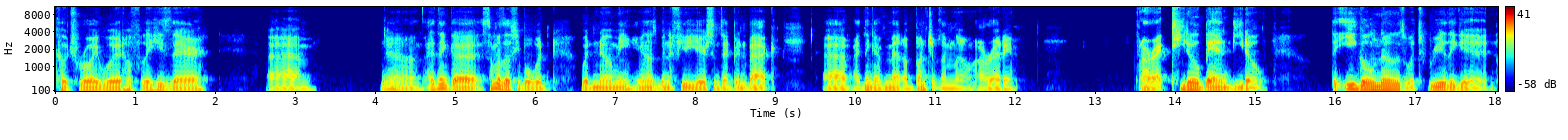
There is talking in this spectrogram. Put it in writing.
Coach Roy Wood. Hopefully he's there. Um, yeah, I think uh, some of those people would would know me, even though it's been a few years since I'd been back. Um, I think I've met a bunch of them though already. All right, Tito Bandito. The eagle knows what's really good.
